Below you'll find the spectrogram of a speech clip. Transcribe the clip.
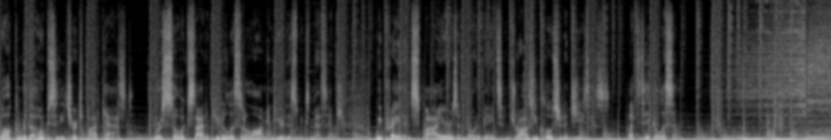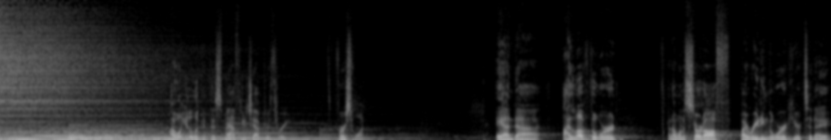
Welcome to the Hope City Church podcast. We're so excited for you to listen along and hear this week's message. We pray it inspires and motivates and draws you closer to Jesus. Let's take a listen. I want you to look at this Matthew chapter 3, verse 1. And uh, I love the word, and I want to start off by reading the word here today.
